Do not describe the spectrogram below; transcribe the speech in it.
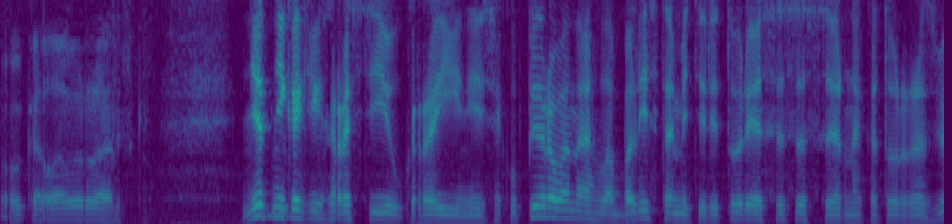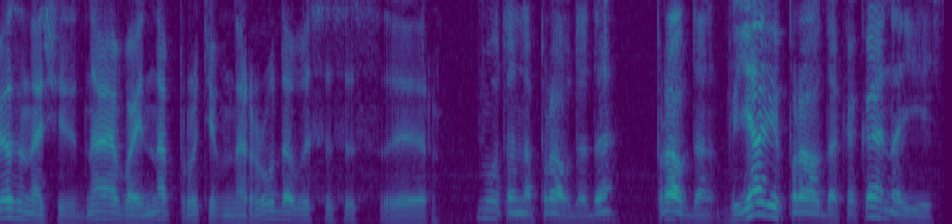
Около Уральска. Нет никаких России и Украины. Есть оккупированная глобалистами территория СССР, на которой развязана очередная война против народа в СССР. Вот она правда, да? Правда. В Яве правда, какая она есть.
